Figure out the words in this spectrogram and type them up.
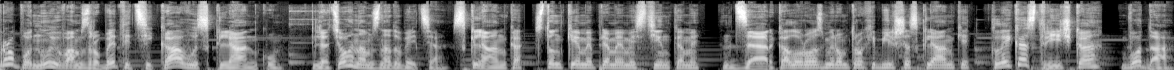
пропоную вам зробити цікаву склянку. Для цього нам знадобиться склянка з тонкими прямими стінками, дзеркало розміром трохи більше склянки, клейка стрічка, вода.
